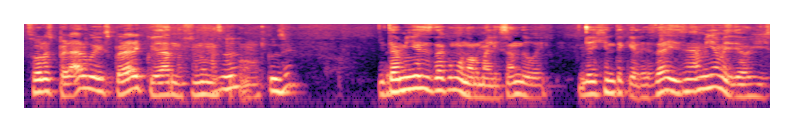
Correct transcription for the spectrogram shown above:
Solo esperar, güey, esperar y cuidarnos, no más que podemos. Pues sí. Y también ya se está como normalizando, güey. Y hay gente que les da y dicen, a mí ya me dio. Y,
